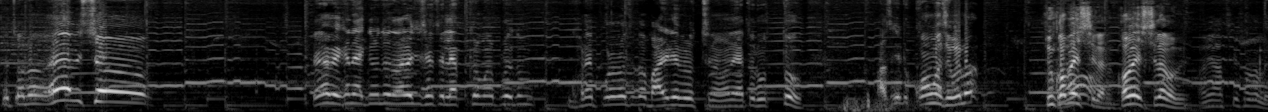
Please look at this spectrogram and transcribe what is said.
তো চলো এ বিশ্ব! এখানে একজন তো দাঁড়িয়েছে সে হচ্ছে ল্যাপটপ আমার পুরো একদম ঘরে পড়ে রয়েছে তো বাইরে বেরোচ্ছে না মানে এত রোদ তো। আজকে একটু কম আছে বলো। তুমি কবে এসেছিলা? কবে এসেছিলা কবে? আমি আজকে সকালে।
